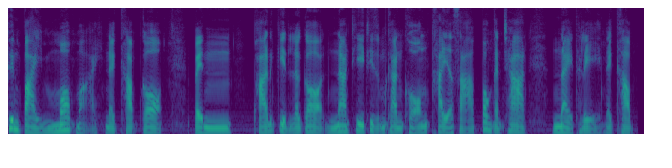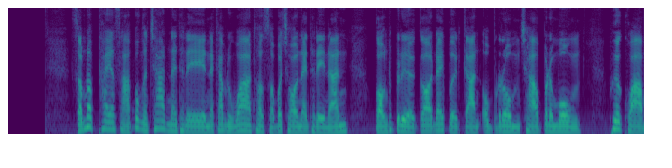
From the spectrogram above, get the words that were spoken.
ขึ้นไปมอบหมายนะครับ ก็เป็นภารกิจแล้วก็หน้าที่ที่สำคัญของไทยอาสาป้องกันชาติในทะเลนะครับสำหรับไทยอาสาป้องกันชาติในทะเลนะครับหรือว่าทสปชในทะเลนั้น กองทัพเรือก็ได้เปิดการอบรมชาวประมง เพื่อความ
